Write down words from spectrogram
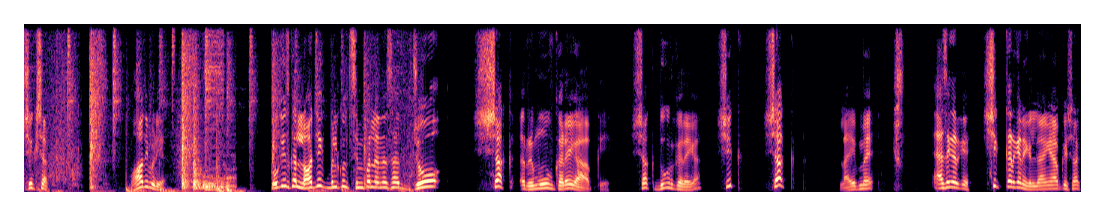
शिक्षक बहुत ही बढ़िया। क्योंकि इसका लॉजिक बिल्कुल सिंपल है ना सर जो शक रिमूव करेगा आपके शक दूर करेगा शिक शक लाइफ में ऐसे करके शिक करके निकल जाएँगे आपके शक।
